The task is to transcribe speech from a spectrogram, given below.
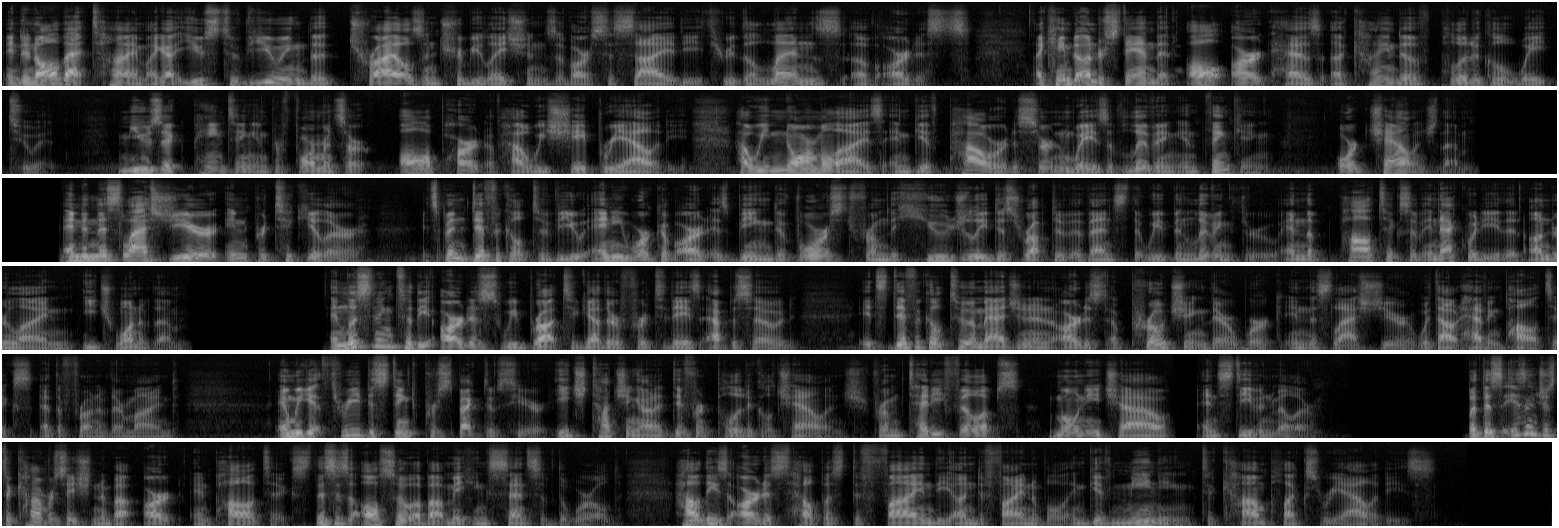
And in all that time, I got used to viewing the trials and tribulations of our society through the lens of artists. I came to understand that all art has a kind of political weight to it. Music, painting, and performance are all a part of how we shape reality, how we normalize and give power to certain ways of living and thinking or challenge them. And in this last year in particular, it's been difficult to view any work of art as being divorced from the hugely disruptive events that we've been living through and the politics of inequity that underline each one of them. And listening to the artists we brought together for today's episode, it's difficult to imagine an artist approaching their work in this last year without having politics at the front of their mind. And we get three distinct perspectives here, each touching on a different political challenge, from Teddy Phillips, Monyee Chau, and Stephen Miller. But this isn't just a conversation about art and politics. This is also about making sense of the world, how these artists help us define the undefinable and give meaning to complex realities.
